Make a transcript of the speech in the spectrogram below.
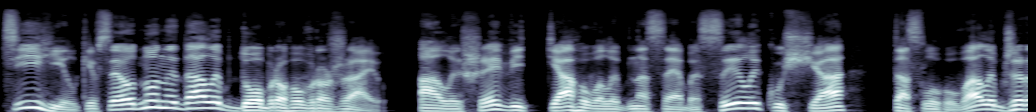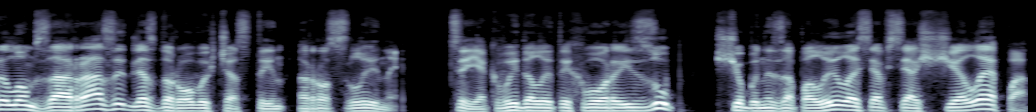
Ці гілки все одно не дали б доброго врожаю, а лише відтягували б на себе сили куща та слугували б джерелом зарази для здорових частин рослини. Це як видалити хворий зуб, щоби не запалилася вся щелепа.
